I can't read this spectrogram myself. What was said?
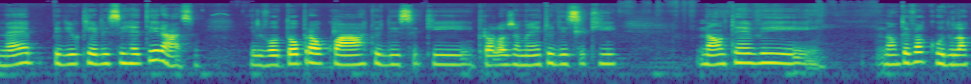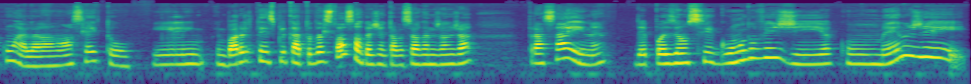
né, pediu que ele se retirasse. Ele voltou para o quarto e disse que para o alojamento e disse que não teve não teve acordo lá com ela, ela não aceitou. E ele, embora ele tenha explicado toda a situação que a gente estava se organizando já para sair, né? Depois de um segundo vigia com menos de,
